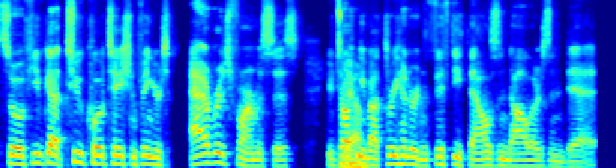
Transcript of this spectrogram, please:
So if you've got two quotation fingers, average pharmacists you're talking yeah. about three hundred and fifty thousand dollars in debt,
